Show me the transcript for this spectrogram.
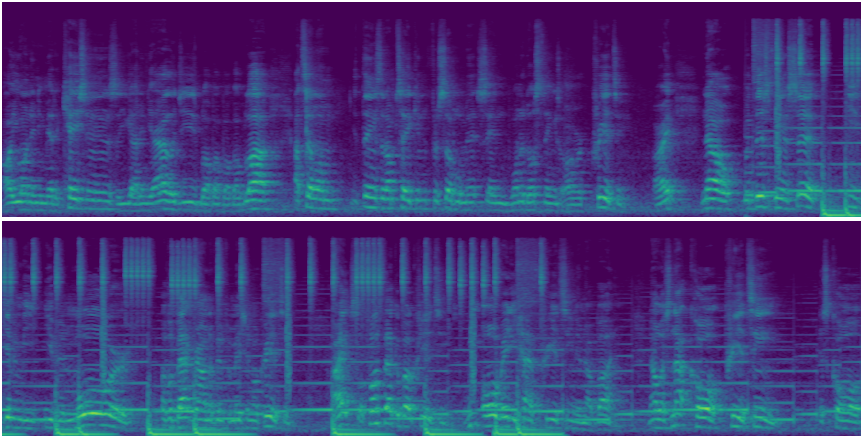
Are you on any medications? Are you got any allergies? Blah, blah, blah, blah, blah. I tell them the things that I'm taking for supplements, and one of those things are creatine. All right. Now, with this being said, he's giving me even more of a background of information on creatine. Alright, so fun fact about creatine. We already have creatine in our body. Now it's not called creatine, it's called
